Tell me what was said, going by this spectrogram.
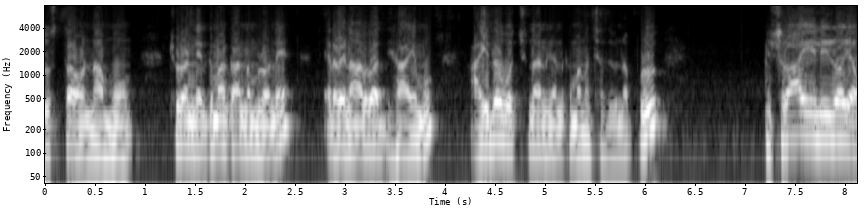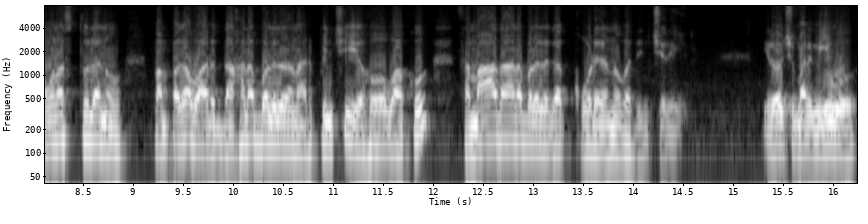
చూస్తూ ఉన్నాము. చూడండి నిర్గమాకాండంలోనే ఇరవై నాలుగో అధ్యాయము ఐదో వచనాన్ని కనుక మనం చదివినప్పుడు ఇస్రాయేలీలో యవనస్తులను పంపగా వారు దహన బలులను అర్పించి యహోవాకు సమాధాన బలులుగా కోడెలను వధించిరి. ఈరోజు మరి నీవు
